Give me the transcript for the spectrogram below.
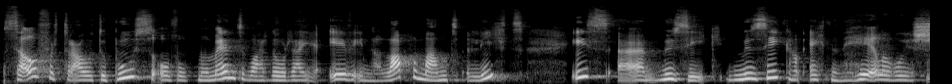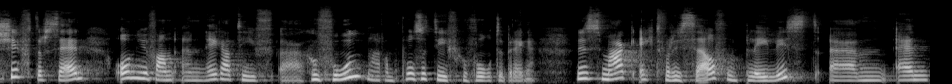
zelfvertrouwen te boosten of op momenten waardoor dat je even in de lappenmand ligt, is uh, muziek. Muziek kan echt een hele goede shifter zijn om je van een negatief uh, gevoel naar een positief gevoel te brengen. Dus maak echt voor jezelf een playlist um, en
